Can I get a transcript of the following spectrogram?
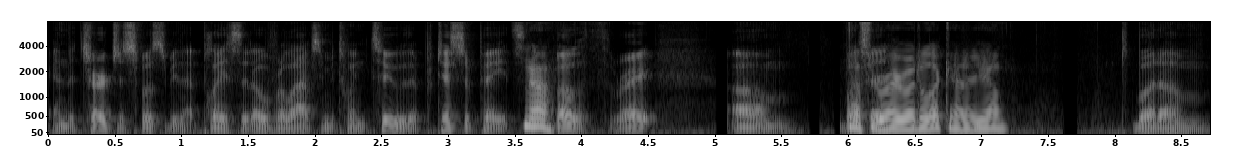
And the church is supposed to be that place that overlaps in between two, that participates Yeah. in both, right? Um, That's a great way to look at it, yeah. But um,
